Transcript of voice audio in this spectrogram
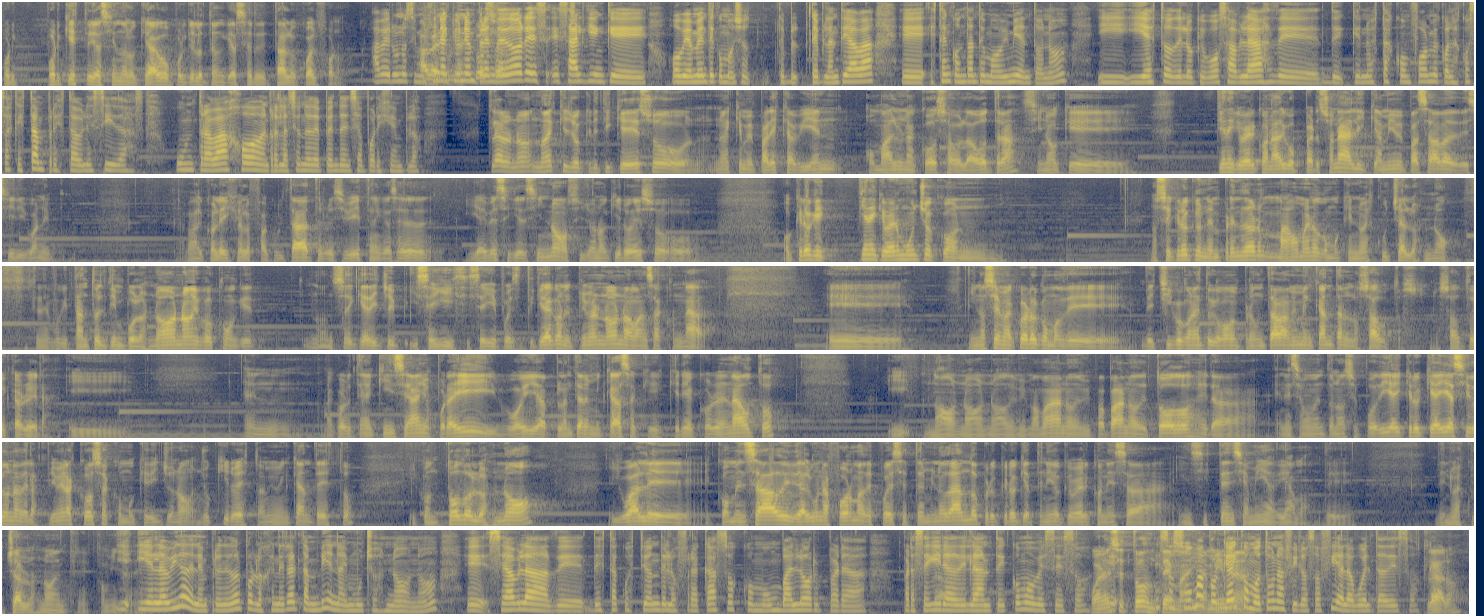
¿Por, qué estoy haciendo lo que hago? ¿Por qué lo tengo que hacer de tal o cual forma? A ver, uno se imagina que un emprendedor es, alguien que, obviamente, como yo te, planteaba, eh, está en constante movimiento, ¿no? Y, esto de lo que vos hablás de, de, que no estás conforme con las cosas que están preestablecidas, un trabajo en relación de dependencia, por ejemplo. Claro, no, no es que yo critique eso, no es que me parezca bien o mal una cosa o la otra, sino que tiene que ver con algo personal y que a mí me pasaba de decir, y bueno, al colegio, a la facultad, te recibís, tenés que hacer, y hay veces que decir, no, si yo no quiero eso, o, o creo que tiene que ver mucho con, no sé, creo que un emprendedor más o menos como que no escucha los no, ¿entendés? Porque tanto el tiempo los no, no, y vos como que no sé qué ha dicho y, seguís, y seguís, pues si te quedas con el primer no, no avanzás con nada. Eh, y no sé, me acuerdo como de, chico con esto que vos me preguntaba, a mí me encantan los autos, los autos de carrera. Y me acuerdo que tenía 15 años por ahí y voy a plantear en mi casa que quería correr en auto. Y no, no, no, de mi mamá, no de mi papá, no de todos, era, en ese momento no se podía. Y creo que ahí ha sido una de las primeras cosas como que he dicho, no, yo quiero esto, a mí me encanta esto. Y con todos los no, igual he, comenzado y de alguna forma después se terminó dando, pero creo que ha tenido que ver con esa insistencia mía, digamos, de, no escucharlos no, entre comillas. Y, en la vida del emprendedor por lo general también hay muchos no, ¿no? Eh, se habla de, esta cuestión de los fracasos como un valor para, para seguir adelante. ¿Cómo ves eso? Bueno, eso es todo un eso tema. suma porque hay como toda una filosofía a la vuelta de eso. Claro.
